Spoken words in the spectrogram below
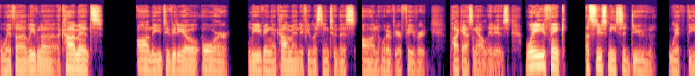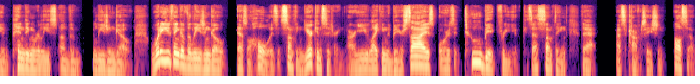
with uh, leaving a, a comment on the YouTube video or leaving a comment if you're listening to this on whatever your favorite podcasting outlet is. What do you think Asus needs to do with the impending release of the Legion Go? What do you think of the Legion Go as a whole? Is it something you're considering? Are you liking the bigger size or is it too big for you? Because that's something that that's a conversation also.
